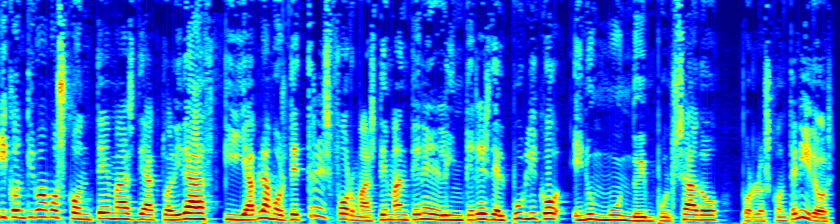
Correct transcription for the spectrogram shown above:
Y continuamos con temas de actualidad y hablamos de tres formas de mantener el interés del público en un mundo impulsado por los contenidos.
